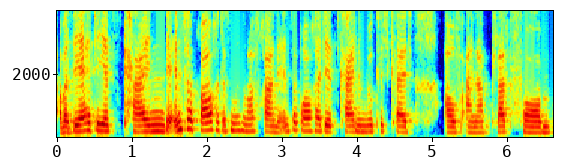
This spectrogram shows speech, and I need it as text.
Aber der hätte jetzt keinen, der Endverbraucher, das muss ich mal fragen, der Endverbraucher hätte jetzt keine Möglichkeit auf einer Plattform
